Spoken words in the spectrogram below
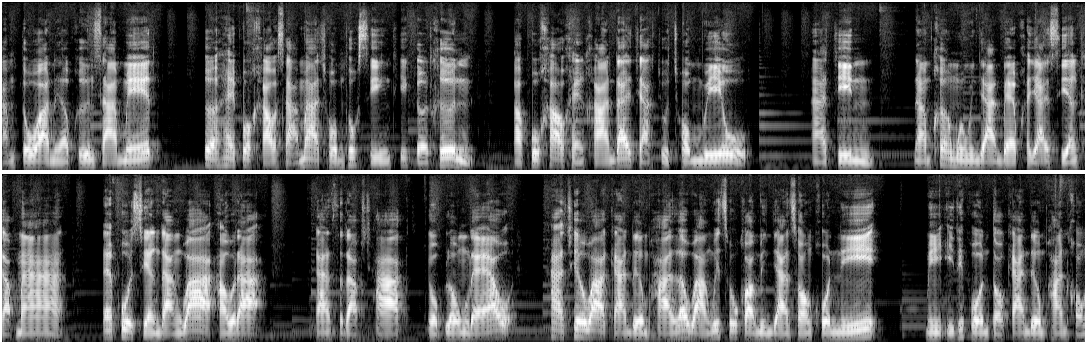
3 ตัวเหนือพื้น 3 เมตร เพื่อให้พวกเขาสามารถชมทุกสิ่งที่เกิดขึ้น กับผู้เข้าแข่งขันได้จากจุดชมวิว อาจินนำเครื่องมือวิญญาณแบบขยายเสียงกลับมา และพูดเสียงดังว่าเอาละ การสดับฉากจบลงแล้วข้าเชื่อว่าการเดิมพันระหว่างวิศวกรวิญญาณสองคนนี้ มีอิทธิพลต่อการเดิมพันของ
